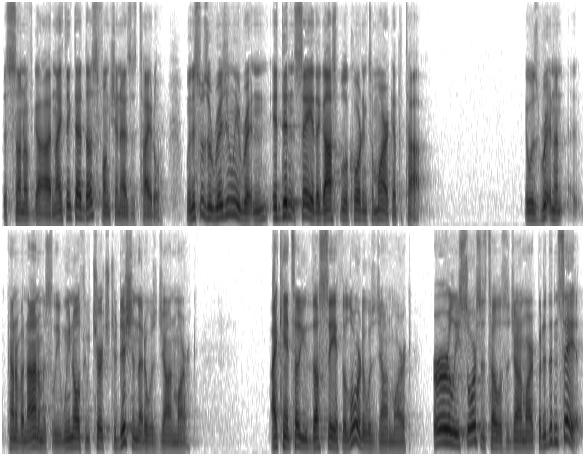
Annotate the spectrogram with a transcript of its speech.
the Son of God. And I think that does function as his title. when this was originally written, it didn't say the gospel according to Mark at the top. It was written kind of anonymously. We know through church tradition that it was John Mark. I can't tell you, thus saith the Lord, it was John Mark. Early sources tell us it's John Mark, but it didn't say it.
